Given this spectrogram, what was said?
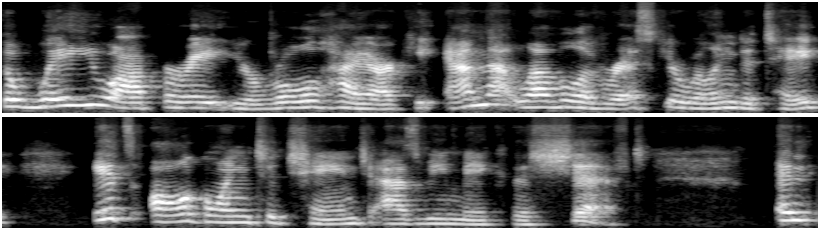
the way you operate, your role hierarchy, and that level of risk you're willing to take it's all going to change as we make this shift. And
